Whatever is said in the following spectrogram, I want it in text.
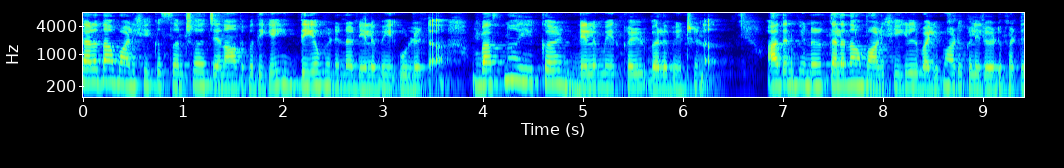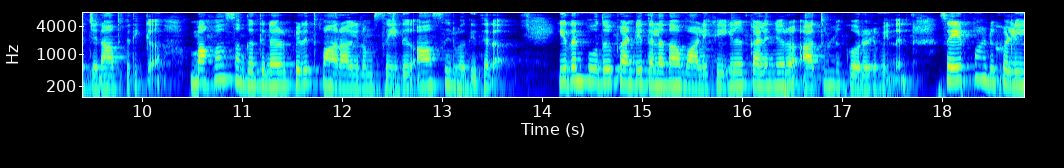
தலதா மாளிகைக்கு சென்ற ஜனாதிபதியை தேவடின நிலைமை உள்ளிட்ட பஸ்நாயக்க நிலைமைகள் வரவேற்றனர். அதன் பின்னர் தலதா மாளிகையில் வழிபாடுகளில் ஈடுபட்ட ஜனாதிபதிக்கு மகா சங்கத்தினர் பிரித் பாராயணம் செய்து ஆசீர்வதித்தனர். இதன்போது கண்டி தலதா மாளிகையில் கலைஞர் அதுல் கோரடுவின் செயற்பாடுகளை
